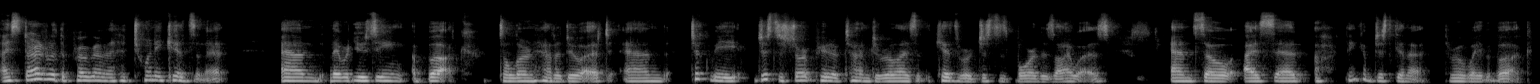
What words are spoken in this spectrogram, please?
I started with a program that had 20 kids in it, and they were using a book to learn how to do it. And it took me just a short period of time to realize that the kids were just as bored as I was. And so I said, oh, I think I'm just going to throw away the book.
